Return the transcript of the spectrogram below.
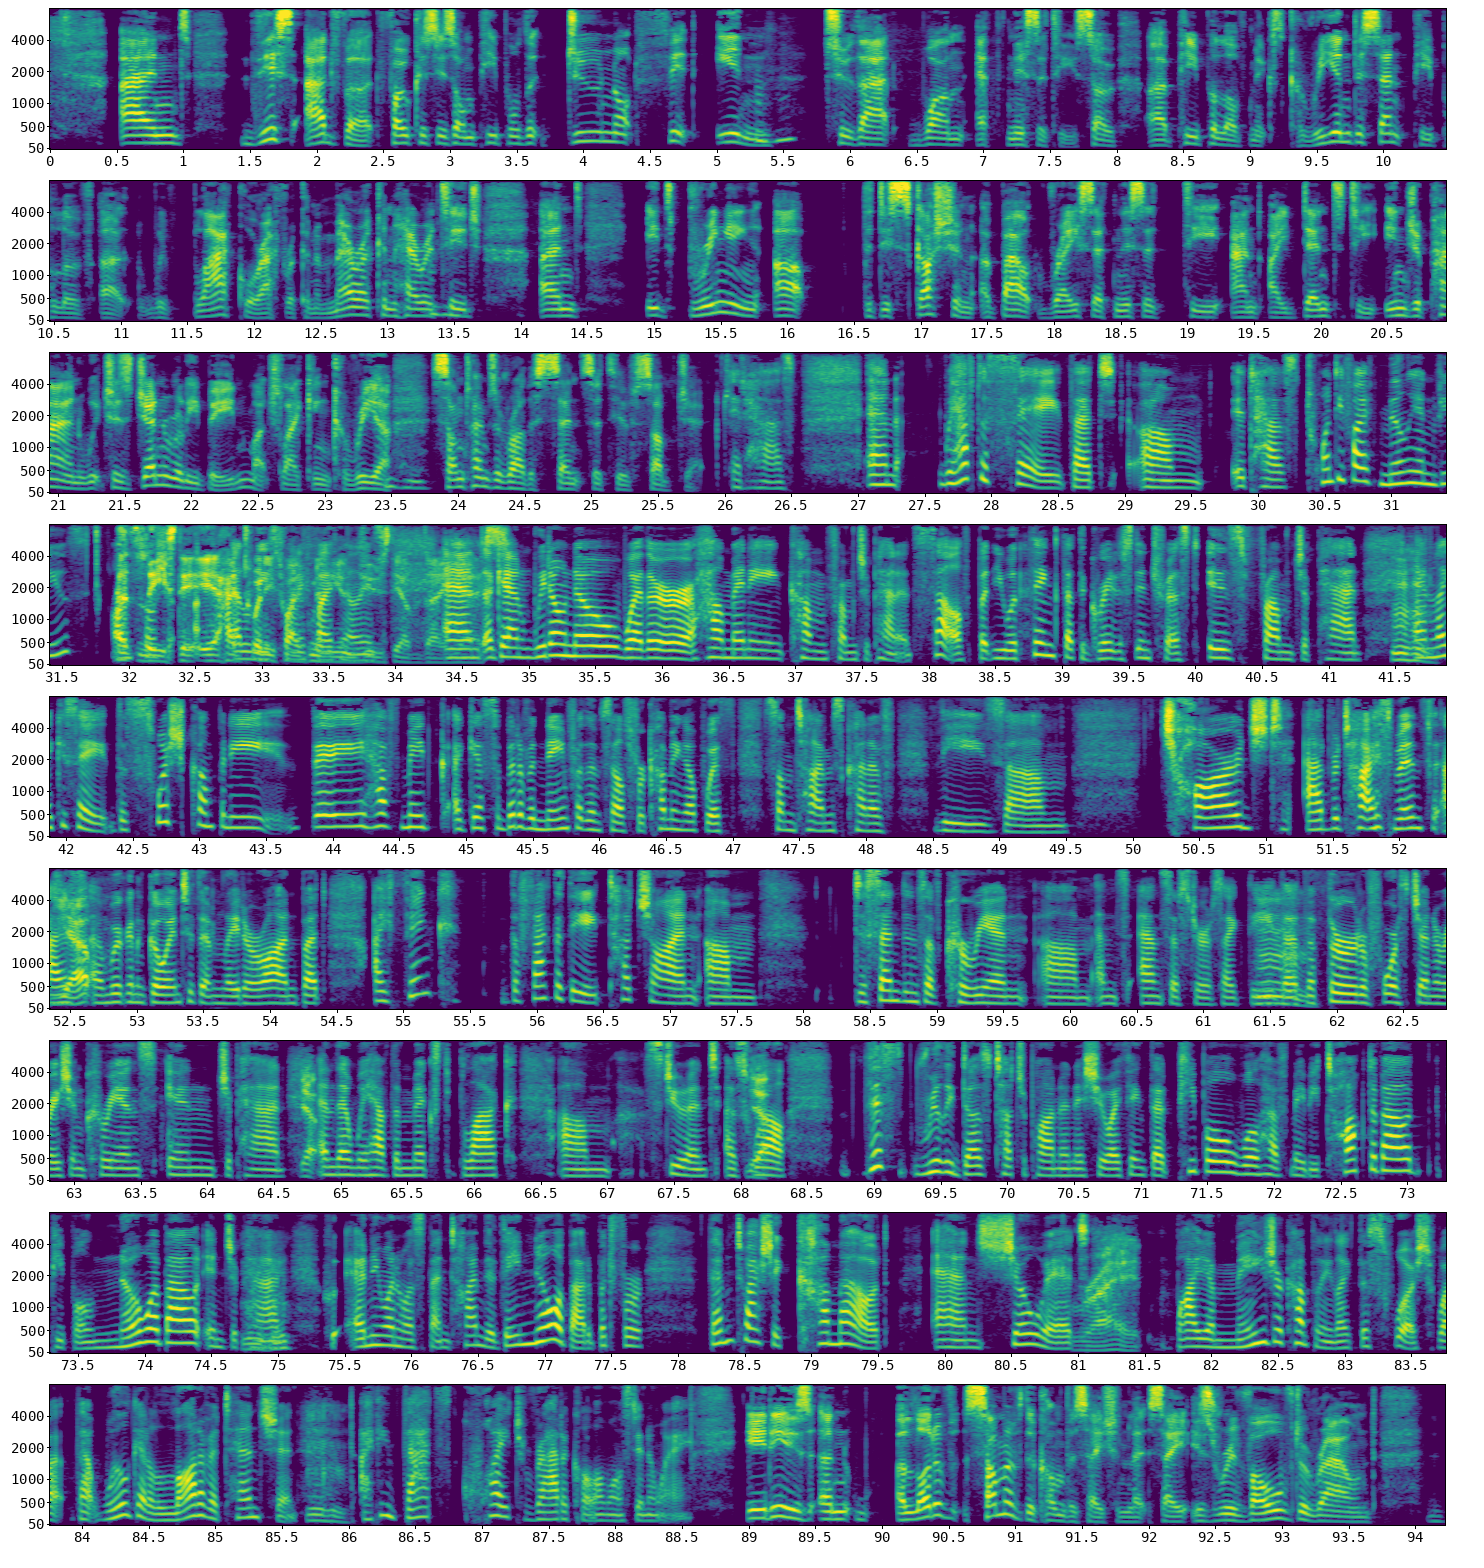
And this advert focuses on people that do not fit in. To that one ethnicity, so uh, people of mixed Korean descent, people of uh, with Black or African American heritage, and it's bringing up the discussion about race, ethnicity, and identity in Japan, which has generally been, much like in Korea, mm-hmm. sometimes a rather sensitive subject. It has. And we have to say that um, it has 25 million views. on At least. It- it had at least 25 million views the other day, And yes. again, we don't know whether how many come from Japan itself, but you would think that the greatest interest is from Japan. Mm-hmm. And like you say, the Swish company, they have made, I guess, a bit of a name for themselves for coming up with sometimes kind of these. Um, charged advertisements Yep. and we're going to go into them later on but i think the fact that they touch on um, descendants of Korean um, and ancestors, like the, the the third or fourth generation Koreans in Japan, Yeah. and then we have the mixed black um, student as Yeah. well. This really does touch upon an issue I think that people will have maybe talked about, people know about in Japan. Who, anyone who has spent time there, they know about it, but for them to actually come out and show it Right. by a major company like the Swoosh what, that will get a lot of attention, mm-hmm. I think that's quite radical almost in a way. It is, and a lot of some of the conversation, let's say, is revolved around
